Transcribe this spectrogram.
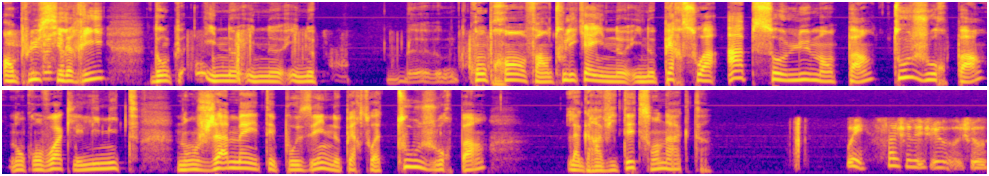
en plus il rit, donc il ne, il ne, euh, comprend, enfin en tous les cas il ne, il ne perçoit absolument pas, toujours pas, donc on voit que les limites n'ont jamais été posées, il ne perçoit toujours pas la gravité de son acte. Oui, ça, je, je, je,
